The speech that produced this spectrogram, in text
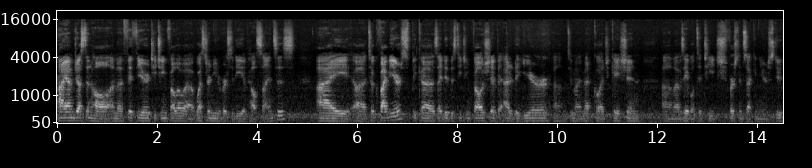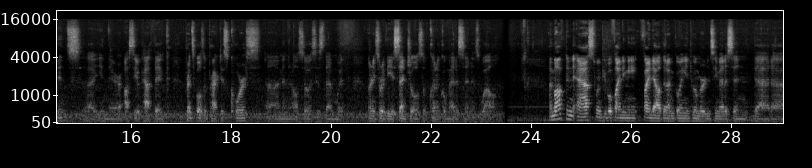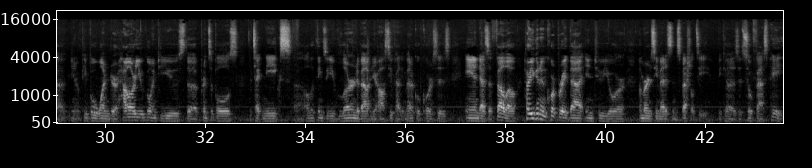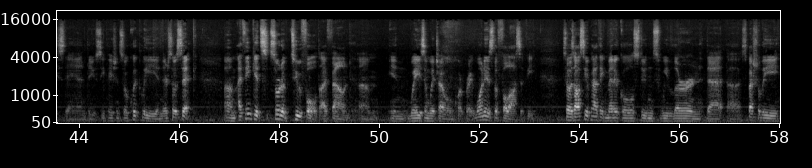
Hi, I'm Justin Hall. I'm a fifth year teaching fellow at Western University of Health Sciences. I uh, took five years because I did this teaching fellowship. It added a year um, to my medical education. Um, I was able to teach first and second year students uh, in their osteopathic principles of practice course, um, and then also assist them with learning sort of the essentials of clinical medicine as well. I'm often asked when people finding me, find out that I'm going into emergency medicine that uh, you know people wonder how are you going to use the principles, the techniques, uh, all the things that you've learned about in your osteopathic medical courses and as a fellow, how are you going to incorporate that into your emergency medicine specialty because it's so fast paced and you see patients so quickly and they're so sick. Um, I think it's sort of twofold I've found um, in ways in which I will incorporate. One is the philosophy. So as osteopathic medical students, we learn that, uh, especially,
